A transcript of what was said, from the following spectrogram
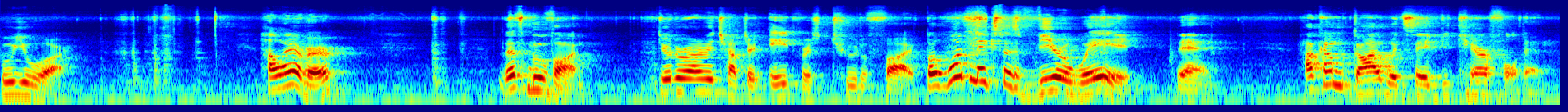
who you are. However, let's move on. Deuteronomy chapter 8, verse 2 to 5. But what makes us veer away then? How come God would say, be careful then?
